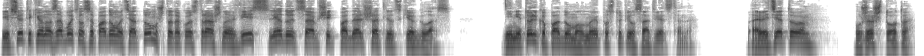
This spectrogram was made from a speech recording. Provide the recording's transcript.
И все-таки он озаботился подумать о том, что такую страшную весть следует сообщить подальше от людских глаз. И не только подумал, но и поступил соответственно. А ведь это уже что-то.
